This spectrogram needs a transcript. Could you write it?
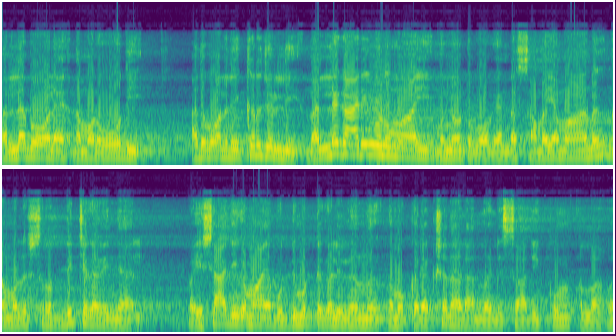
നല്ല പോലെ നമ്മൾ ഓതി അതുപോലെ ലിക്കർ ചൊല്ലി നല്ല കാര്യങ്ങളുമായി മുന്നോട്ട് പോകേണ്ട സമയമാണ് നമ്മൾ ശ്രദ്ധിച്ചു കഴിഞ്ഞാൽ പൈശാചികമായ ബുദ്ധിമുട്ടുകളിൽ നിന്ന് നമുക്ക് രക്ഷ നേടാൻ വേണ്ടി സാധിക്കും. അള്ളാഹു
